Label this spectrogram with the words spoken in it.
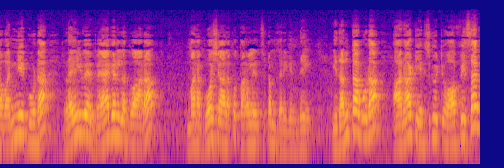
అవన్నీ కూడా రైల్వే వ్యాగన్ల ద్వారా మన గోశాలకు తరలించటం జరిగింది. ఇదంతా కూడా ఆనాటి ఎగ్జిక్యూటివ్ ఆఫీసర్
